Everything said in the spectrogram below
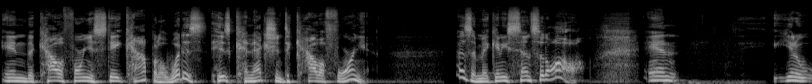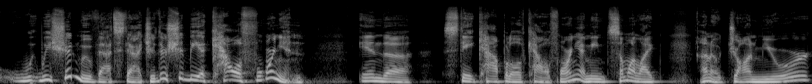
in the California state capitol? What is his connection to California? Doesn't make any sense at all. And, you know, we, we should move that statue. There should be a Californian in the state capital of California. I mean, someone like, I don't know, John Muir,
